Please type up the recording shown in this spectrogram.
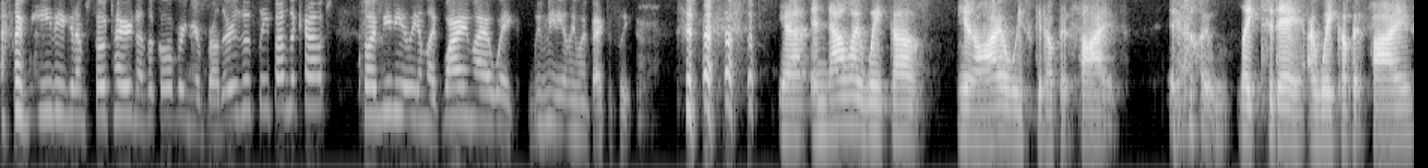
I'm eating and I'm so tired, and I look over and your brother is asleep on the couch. So immediately, I'm like, why am I awake? We Immediately went back to sleep. Yeah, and now I wake up, you know, I always get up at five. And Yeah. so I like today, I wake up at five.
